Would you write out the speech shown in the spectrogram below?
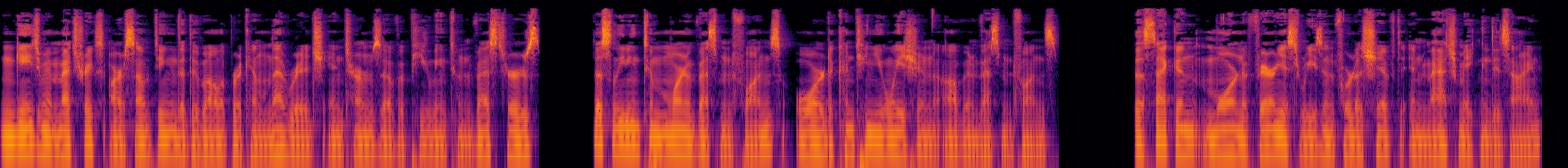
engagement metrics are something the developer can leverage in terms of appealing to investors, thus leading to more investment funds or the continuation of investment funds. The second, more nefarious reason for the shift in matchmaking design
